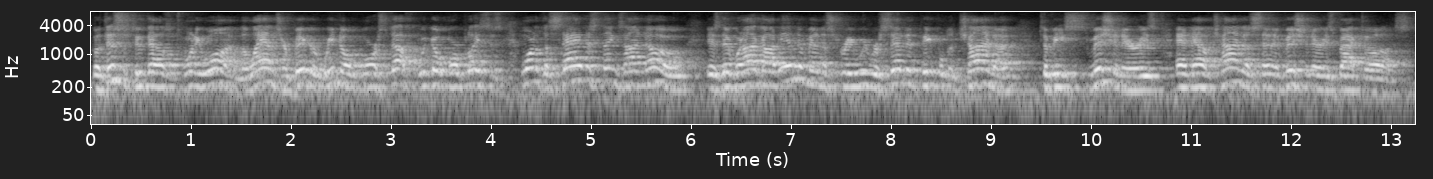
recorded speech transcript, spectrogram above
But this is 2021. The lands are bigger. We know more stuff. We go more places. One of the saddest things I know is that when I got into ministry, we were sending people to China to be missionaries, and now China's sending missionaries back to us.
